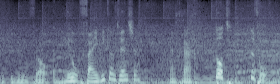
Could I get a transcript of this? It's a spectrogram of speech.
Ik wil jullie vooral een heel fijn weekend wensen. En graag tot de volgende.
